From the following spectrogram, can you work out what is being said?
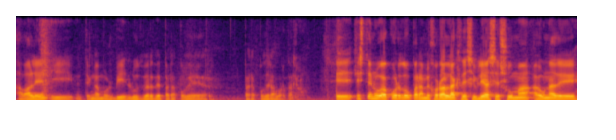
avalen y tengamos luz verde para poder, para poder abordarlo. Eh, este nuevo acuerdo para mejorar la accesibilidad se suma a una de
